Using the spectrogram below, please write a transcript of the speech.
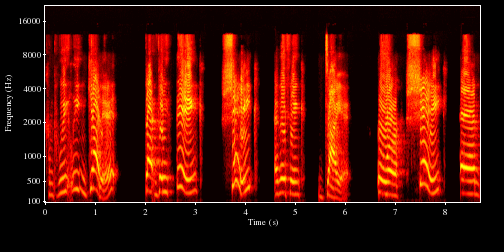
completely get it that they think shake and they think diet, or shake and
